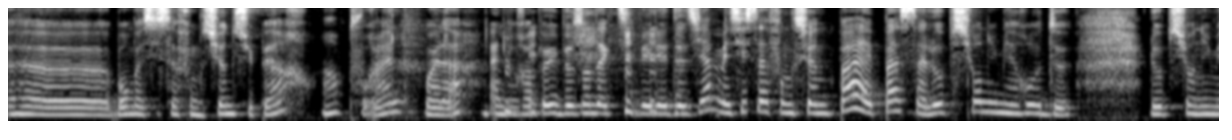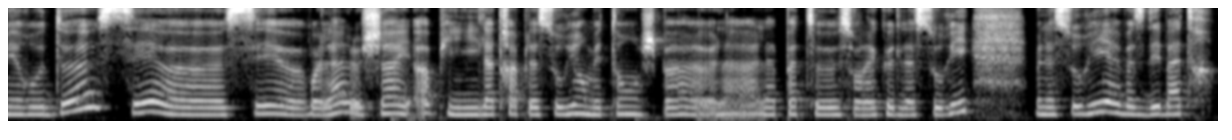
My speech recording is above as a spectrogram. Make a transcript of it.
Euh, bon, bah si ça fonctionne, super, hein, pour elle, voilà. Elle n'aura pas eu besoin d'activer les deuxièmes, mais si ça fonctionne pas, elle passe à l'option numéro 2. L'option numéro 2, c'est, euh, c'est euh, voilà, le chat, hop, il, attrape la souris en mettant, je sais pas, la, la patte sur la queue de la souris, mais la souris, elle va se débattre.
